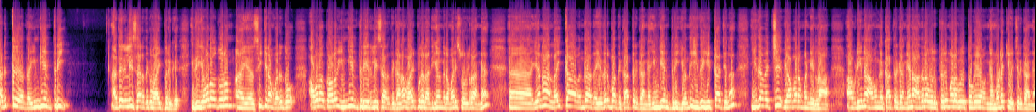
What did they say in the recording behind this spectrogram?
அடுத்து அந்த இந்தியன் த்ரீ அது ரிலீஸ் ஆகிறதுக்கு வாய்ப்பு இருக்குது இது எவ்வளோ தூரம் சீக்கிரம் வருதோ அவ்வளோக்கு அவ்வளோ இந்தியன் த்ரீ ரிலீஸ் ஆகிறதுக்கான வாய்ப்புகள் அதிகங்கிற மாதிரி சொல்கிறாங்க ஏன்னா லைக்கா வந்து அதை எதிர்பார்த்து காத்திருக்காங்க. இந்தியன் த்ரீக்கு வந்து இது ஹிட் ஆச்சுன்னா இதை வச்சு வியாபாரம் பண்ணிடலாம் அப்படின்னு அவங்க காத்திருக்காங்க. ஏன்னா அதில் ஒரு பெருமளவு தொகையை அவங்க முடக்கி வச்சுருக்காங்க.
